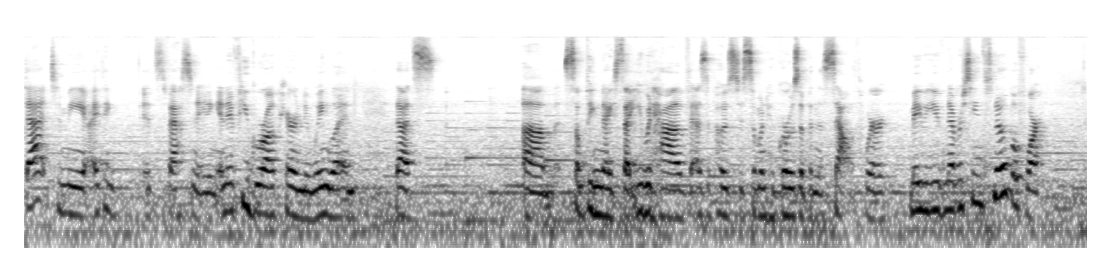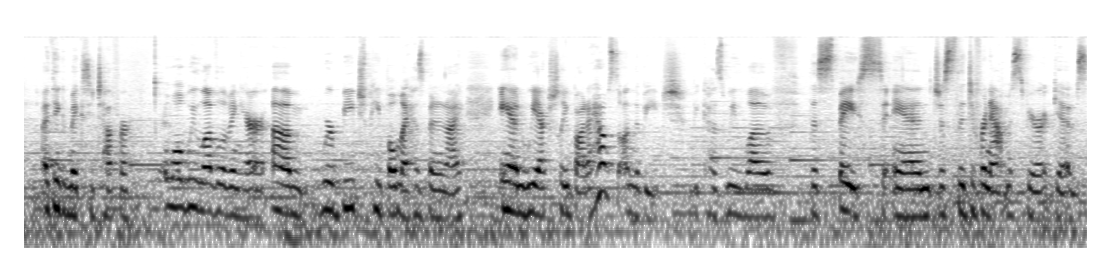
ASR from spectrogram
that to me, I think it's fascinating. And if you grow up here in New England, that's um, something nice that you would have as opposed to someone who grows up in the South where maybe you've never seen snow before. I think it makes you tougher. Well, we love living here. Um, we're beach people, my husband and I, and we actually bought a house on the beach because we love the space and just the different atmosphere it gives.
